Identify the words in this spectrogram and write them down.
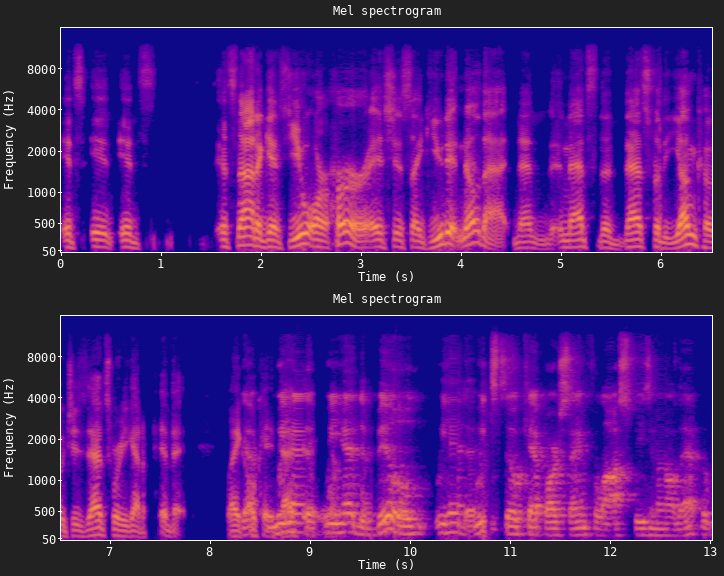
it's it, it's it's not against you or her. It's just like you didn't know that that and that's the that's for the young coaches. That's where you got to pivot. Like Yeah, okay we had to, we had to build. We had to, we still kept our same philosophies and all that, but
